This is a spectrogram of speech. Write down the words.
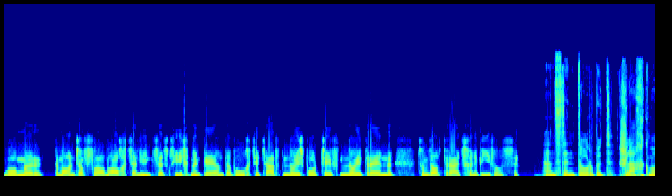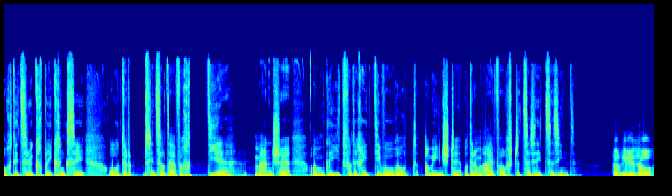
wo wir der Mannschaft vor allem 18, 19 das Gesicht geben müssen. Und da braucht es jetzt einfach einen neuen Sportchef, einen neuen Trainer, um das bereits zu beeinflussen Haben Sie denn die Arbeit schlecht gemacht, jetzt rückblickend gesehen? Oder sind es halt einfach die Menschen am Glied der Kette, die halt am mindesten oder am einfachsten zu ersetzen sind? Das ist so.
